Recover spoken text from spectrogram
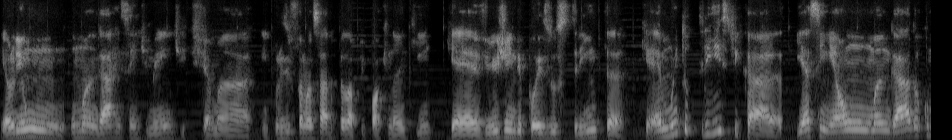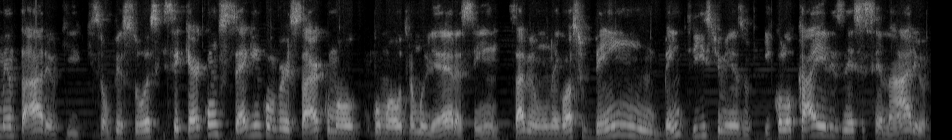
eu li um, um mangá recentemente que chama, inclusive foi lançado pela Pipoque Nankin, que é Virgem Depois dos 30, que é muito triste, cara. E assim, é um mangá documentário, que, que são pessoas que sequer conseguem conversar com uma, com uma outra mulher, assim, sabe? Um negócio negócio bem, bem triste mesmo. E colocar eles nesse cenário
